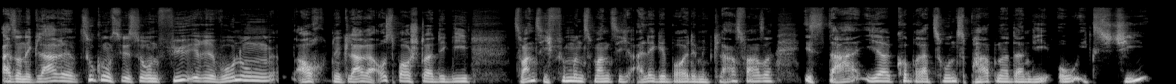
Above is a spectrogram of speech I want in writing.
Also eine klare Zukunftsvision für Ihre Wohnung, auch eine klare Ausbaustrategie. 2025 alle Gebäude mit Glasfaser. Ist da Ihr Kooperationspartner dann die OXG?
